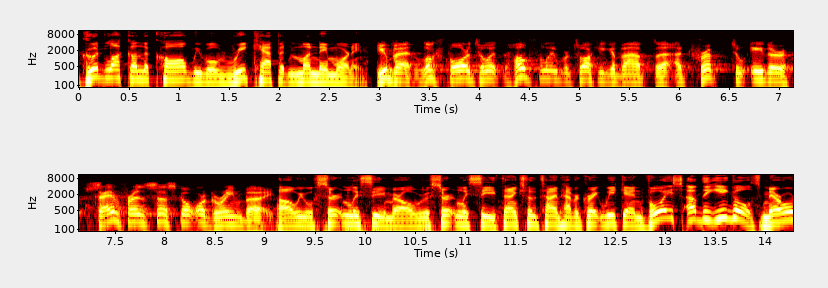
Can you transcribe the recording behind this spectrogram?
Good luck on the call. We will recap it Monday morning. You bet. Look forward to it. Hopefully, we're talking about uh, a trip to either San Francisco or Green Bay. Oh, we will certainly see, Merrill. We will certainly see. Thanks for the time. Have a great weekend. Voice of the Eagles, Merrill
